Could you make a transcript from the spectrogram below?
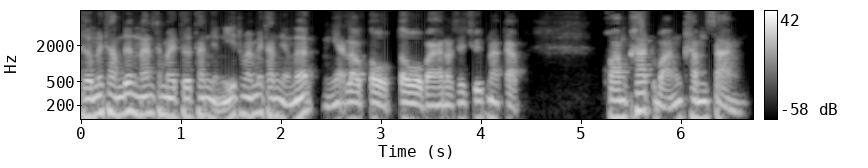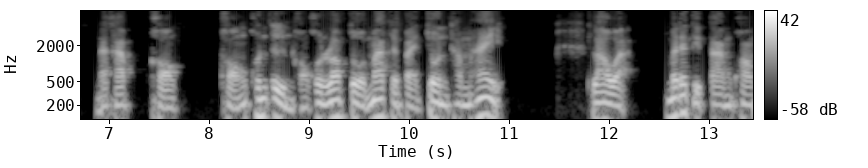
เธอไม่ทำเรื่องนั้นทำไมเธอทำอย่างนี้ทำไมไม่ทำอย่างนั้นอย่างเงี้ยเราโตโตมาเราใช้ชีวิตมากับ ความคาดหวังคำสั่งนะครับ ของของคนอื่นของคนรอบตัวมากเกินไปจนทำให้ เราอะไม่ได้ติดตามความ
